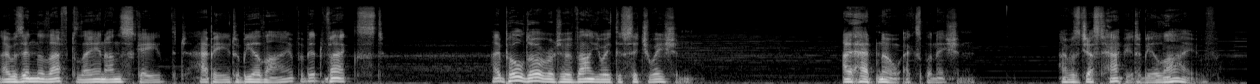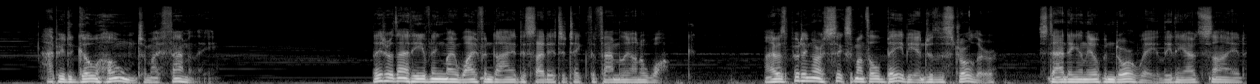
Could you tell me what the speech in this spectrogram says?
I was in the left lane unscathed, happy to be alive, a bit vexed. I pulled over to evaluate the situation. I had no explanation. I was just happy to be alive, happy to go home to my family. Later that evening, my wife and I decided to take the family on a walk. I was putting our six month old baby into the stroller, standing in the open doorway leading outside.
